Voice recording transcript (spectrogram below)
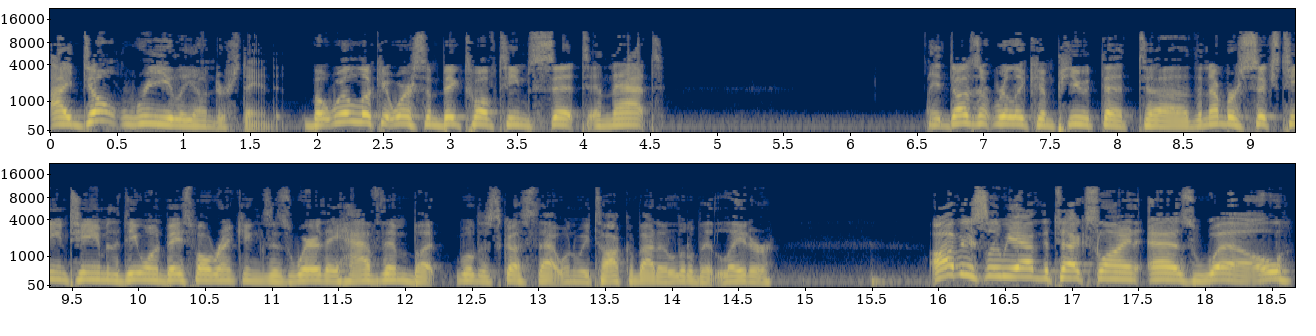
I don't really understand it, but we'll look at where some Big 12 teams sit and that it doesn't really compute that uh, the number 16 team in the D1 baseball rankings is where they have them, but we'll discuss that when we talk about it a little bit later. Obviously, we have the text line as well.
